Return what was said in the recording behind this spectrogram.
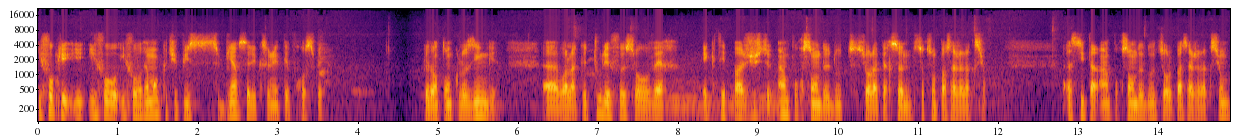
Il faut, que, faut, il faut vraiment que tu puisses bien sélectionner tes prospects. Que dans ton closing, euh, voilà, que tous les feux soient ouverts et que tu pas juste 1% de doute sur la personne, sur son passage à l'action. Euh, si tu as 1% de doute sur le passage à l'action,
